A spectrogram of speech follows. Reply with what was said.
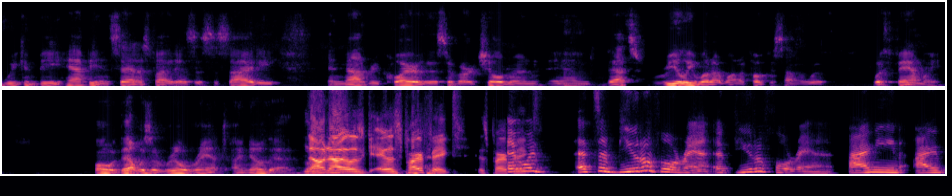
we can be happy and satisfied as a society and not require this of our children. And that's really what I want to focus on with with family. Oh, that was a real rant. I know that. No, no, it was it was perfect. It was perfect. It was it's a beautiful rant, a beautiful rant. I mean, I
